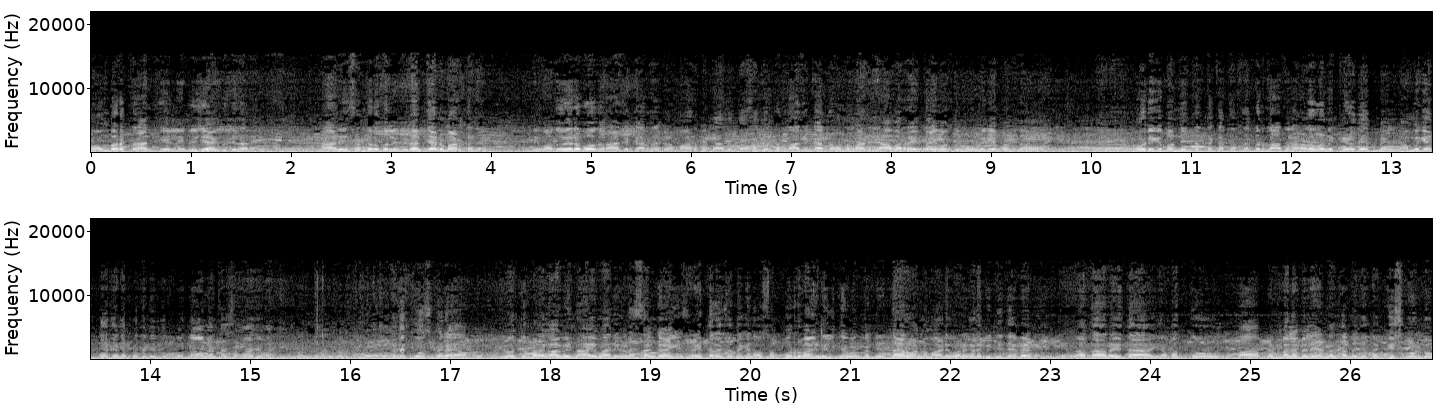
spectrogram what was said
ನವೆಂಬರ್ ಕ್ರಾಂತಿಯಲ್ಲಿ ಆಗಿಬಿಟ್ಟಿದ್ದಾರೆ. ನಾನು ಈ ಸಂದರ್ಭದಲ್ಲಿ ವಿನಂತಿಯನ್ನು ಮಾಡ್ತೇನೆ. ನೀವು ಅದು ಇರಬಹುದು. ರಾಜಕಾರಣಗಳು ಮಾಡಬೇಕಾದಂತ ಸಂದರ್ಭದಲ್ಲಿ ರಾಜಕಾರಣವನ್ನು ಮಾಡಿ. ಯಾವ ರೈತ ಇವತ್ತು ಭೂಮಿಗೆ ಬಂದು ರೋಡಿಗೆ ಬಂದು ನಿಂತಿರ್ತಕ್ಕಂಥ ಸಂದರ್ಭದಲ್ಲಿ ಅದರ ಅಳಲನ್ನು ಕೇಳಿದ ಮೇಲೆ ನಮಗೆ ಅಂತ ಜನಪ್ರತಿನಿಧಿತ್ವ? ನಾವೆಂತ ಸಮಾಜವಾದಿ? ಅದಕ್ಕೋಸ್ಕರ ಇವತ್ತು ಬೆಳಗಾವಿ ನ್ಯಾಯವಾದಿಗಳ ಸಂಘ ಈ ರೈತರ ಜೊತೆಗೆ ನಾವು ಸಂಪೂರ್ಣವಾಗಿ ನಿಲ್ತೇವೆ ನಿರ್ಧಾರವನ್ನು ಮಾಡಿ ಹೊರಗಡೆ ಬಿದ್ದಿದ್ದೇವೆ. ಆತ ರೈತ ಯಾವತ್ತು ಆ ಬೆಂಬಲ ಬೆಲೆಯನ್ನು ತನಗೆ ದಕ್ಕಿಸಿಕೊಂಡು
